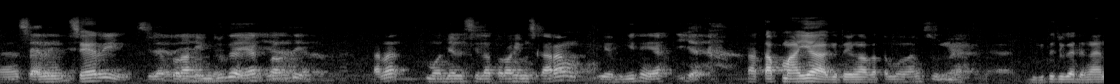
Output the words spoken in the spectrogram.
eh, saling sharing silaturahim Sharing, juga ya iya, Pak Fauzi ya. Karena model silaturahim sekarang ya begini ya iya tatap maya gitu ya nggak ketemu langsung ya. Ya, begitu juga dengan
